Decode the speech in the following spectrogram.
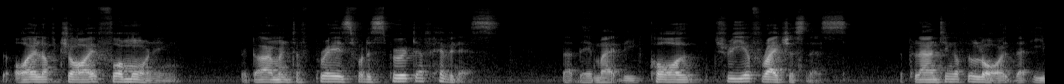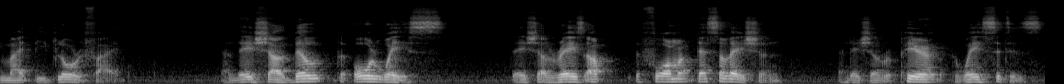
the oil of joy for mourning, the garment of praise for the spirit of heaviness, that they might be called tree of righteousness, the planting of the Lord, that he might be glorified. And they shall build the old wastes, they shall raise up the former desolation, and they shall repair the waste cities,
